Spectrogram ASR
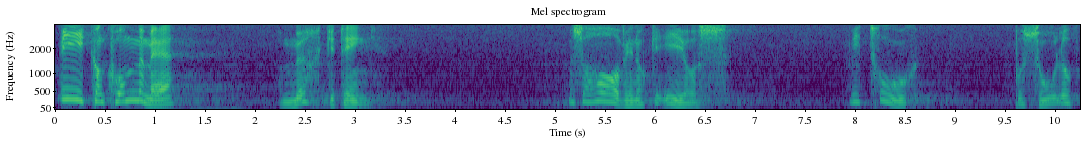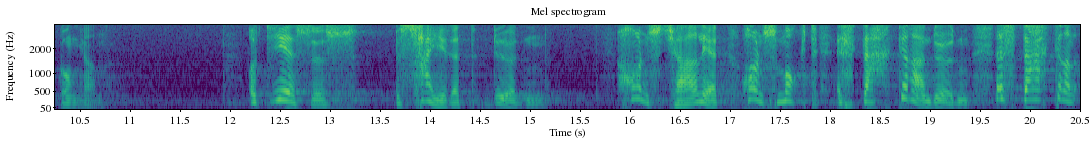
vi kan komme med mørke ting. Men så har vi noe i oss vi tror på soloppgangen. At Jesus beseiret døden. Hans kjærlighet, hans makt, er sterkere enn døden. Det er sterkere enn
